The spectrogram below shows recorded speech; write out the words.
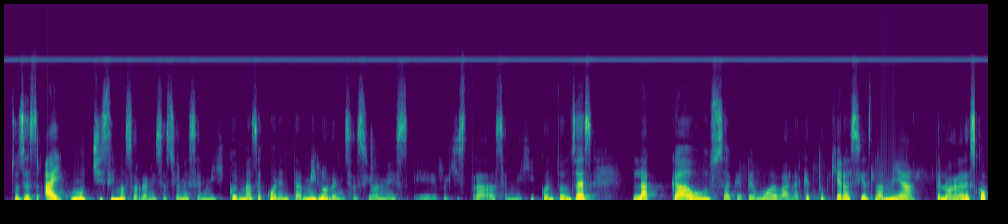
Entonces, hay muchísimas organizaciones en México y más de 40 mil organizaciones eh, registradas en México. Entonces, la causa que te mueva, la que tú quieras, si es la mía, te lo agradezco,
